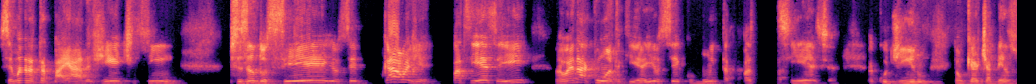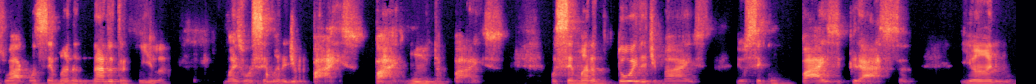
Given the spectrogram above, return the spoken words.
Semana atrapalhada, gente, sim, precisando de você, e você, calma, gente, paciência aí, não vai dar conta aqui. Aí você, com muita paciência, acudindo. Então, quero te abençoar com uma semana nada tranquila, mas uma semana de paz, paz, muita paz. Uma semana doida demais, e você com paz e graça e ânimo,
